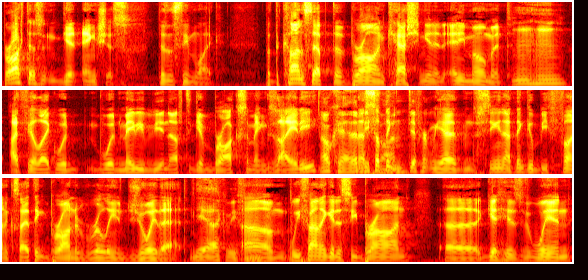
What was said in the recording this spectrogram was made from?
Brock doesn't get anxious. Doesn't seem like. But the concept of Braun cashing in at any moment, Mm-hmm. I feel like would would maybe be enough to give Brock some anxiety. Okay, that'd And that's be something fun. different we haven't seen. I think it would be fun because I think Braun would really enjoy that. Yeah, that could be fun. Um, we finally get to see Braun uh, get his win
